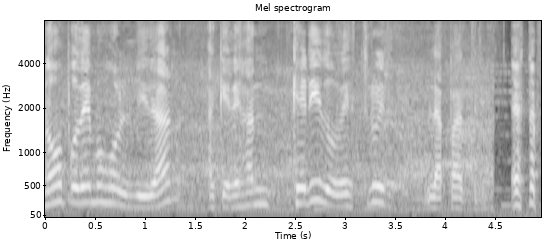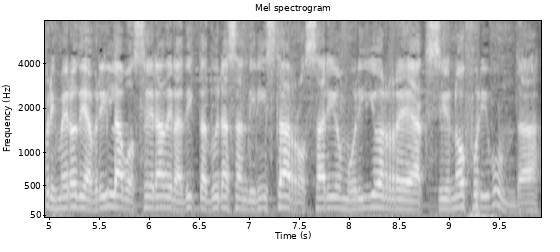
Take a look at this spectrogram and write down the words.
No podemos olvidar a quienes han querido destruir la patria. Este primero de abril, la vocera de la dictadura sandinista Rosario Murillo reaccionó furibunda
